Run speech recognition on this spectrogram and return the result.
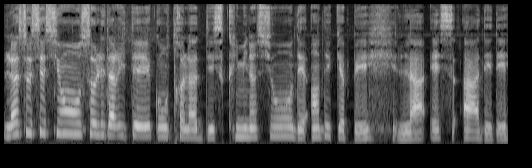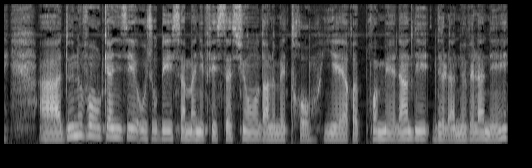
L'association Solidarité contre la discrimination des handicapés, la SADD, a de nouveau organisé aujourd'hui sa manifestation dans le métro. Hier, premier lundi de la nouvelle année,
